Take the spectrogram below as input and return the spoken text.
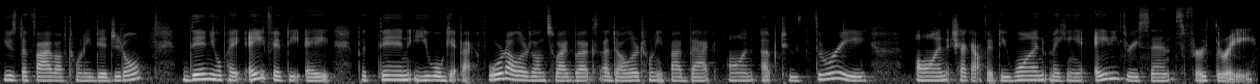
Use the 5 off 20 digital. Then you'll pay $8.58, but then you will get back $4 on Swagbucks, $1.25 back on up to three on checkout 51, making it 83 cents for three.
